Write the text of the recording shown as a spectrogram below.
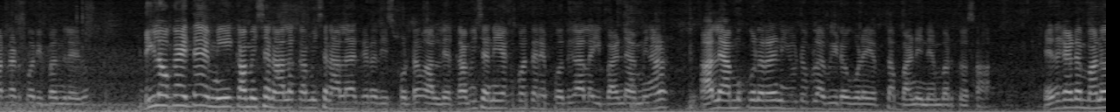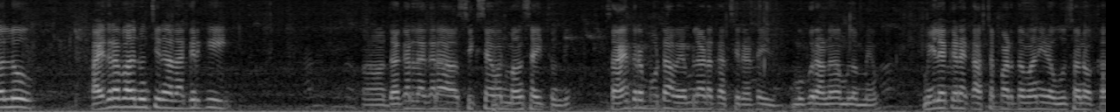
మాట్లాడుకోరు ఇబ్బంది లేదు. డీలోకి అయితే మీ కమిషన్ వాళ్ళ కమిషన్ వాళ్ళ దగ్గర తీసుకుంటాం. వాళ్ళ కమిషన్ ఇవ్వకపోతే రేపు పొద్దుగాల ఈ బండి అమ్మినా వాళ్ళే అమ్ముకున్నారని యూట్యూబ్లో వీడియో కూడా చెప్తా బండి నెంబర్తో సహా. ఎందుకంటే మన వాళ్ళు హైదరాబాద్ నుంచి నా దగ్గరికి దగ్గర దగ్గర సిక్స్ సెవెన్ మంత్స్ అవుతుంది సాయంత్రం పూట వెమ్లాడకు వచ్చిరంటే ముగ్గురు అన్నదమ్ములం మేము. మీ లెక్కనే కష్టపడతామని ఇక్కడ కూర్చొని ఒక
